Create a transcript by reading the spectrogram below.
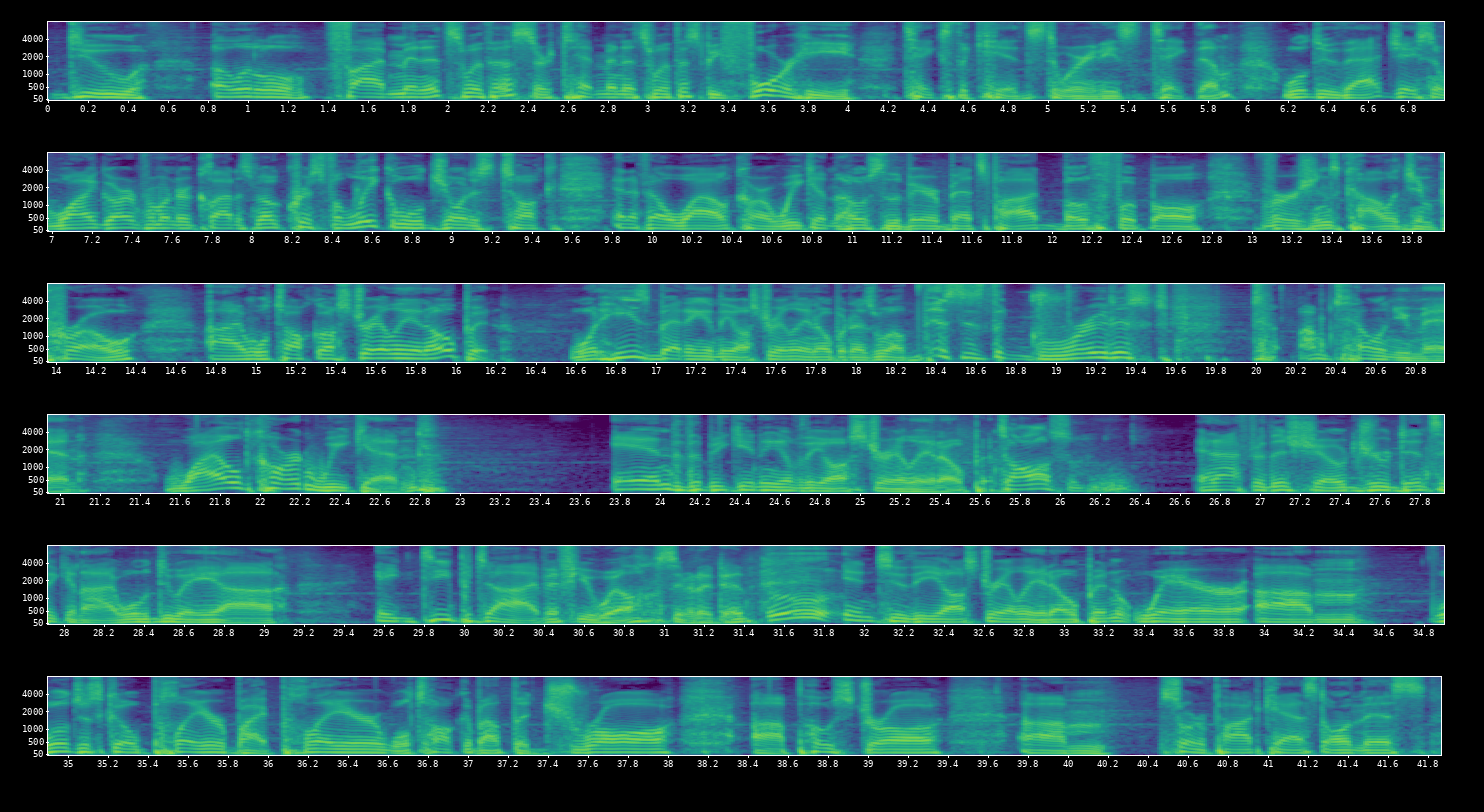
do a little five minutes with us or 10 minutes with us before he takes the kids to where he needs to take them. We'll do that. Jason Weingarten from Under a Cloud of Smoke. Chris Fallica will join us to talk NFL Wildcard Weekend, the host of the Bear Bets Pod, both football versions, college and pro. Uh, and we'll talk Australian Open what he's betting in the Australian Open as well. This is the greatest, i I'm telling you, man, wild card weekend and the beginning of the Australian Open. It's awesome. And after this show, Drew Dinsick and I will do a uh, a deep dive, if you will, see what I did, into the Australian Open, where um, we'll just go player by player. We'll talk about the draw, uh, post draw um, sort of podcast on this.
